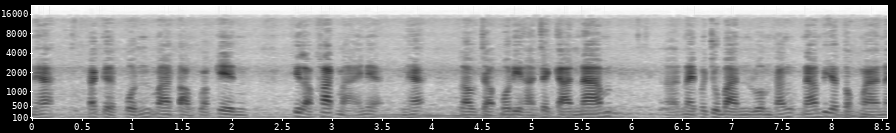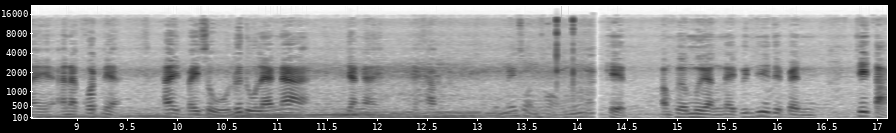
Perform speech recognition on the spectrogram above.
นะฮะถ้าเกิดฝนมาต่ำกว่าเกณฑ์ที่เราคาดหมายเนี่ยนะฮะเราจะบริหารจัดการน้ำเอ่อในปัจจุบันรวมทั้งน้ำที่จะตกมาในอนาคตเนี่ยให้ไปสู่ฤดูแล้งหน้ายังไงนะครับในส่วนของเขต อำเภอเมืองในพื้นที่ที่เป็นที่ต่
